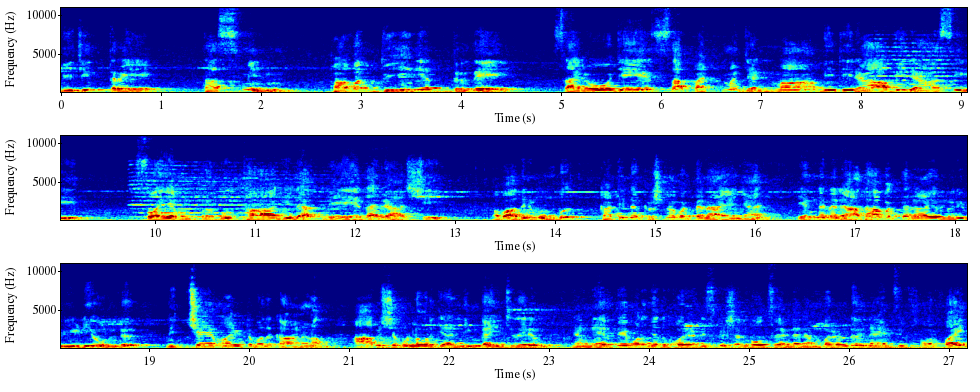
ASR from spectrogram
വിചിത്രേ തസ്മിൻ ഭവദ്വീര്യദ്രുതേ സരോജേ സ വിധിരാവിരാസീത് സ്വയം പ്രബുദ്ധാകില വേദരാശി. അപ്പോൾ അതിനു മുമ്പ് കഠിന കൃഷ്ണഭക്തനായ ഞാൻ എങ്ങനെ രാധാഭക്തനായ എന്നൊരു വീഡിയോ ഉണ്ട്. നിശ്ചയമായിട്ടും അത് കാണണം. ആവശ്യമുള്ളവർക്ക് ഞാൻ ലിങ്ക് അയച്ചു തരും. ഞാൻ നേരത്തെ പറഞ്ഞതുപോലെ ഡിസ്ക്രിപ്ഷൻ ബോക്സ് എന്റെ നമ്പറുണ്ട്. Nine six four five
